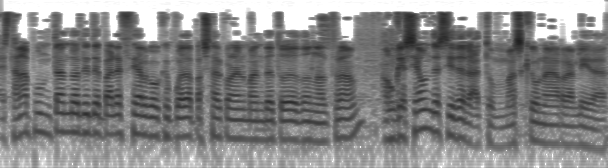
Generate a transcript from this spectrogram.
¿Están apuntando a ti, te parece, algo que pueda pasar con el mandato de Donald Trump? Aunque sea un desideratum más que una realidad.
